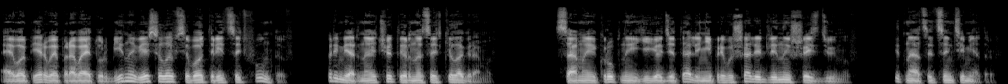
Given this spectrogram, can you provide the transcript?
А его первая паровая турбина весила всего 30 фунтов, примерно 14 килограммов. Самые крупные ее детали не превышали длины 6 дюймов, 15 сантиметров.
